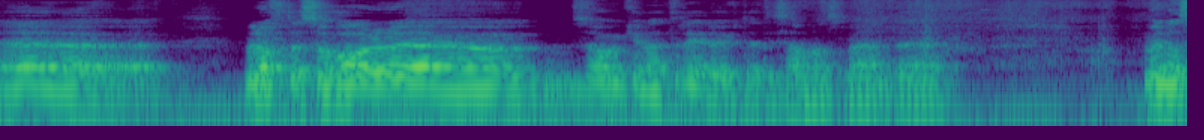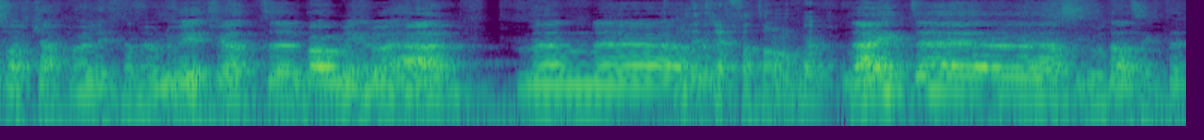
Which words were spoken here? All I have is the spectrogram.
Eh, men ofta så har, så har vi kunnat reda ut det tillsammans med, med någon svartkappa eller liknande. Och nu vet vi att Baumero är här. Men... Eh, Har ni träffat honom själv? Nej, inte ansikte mot ansikte.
